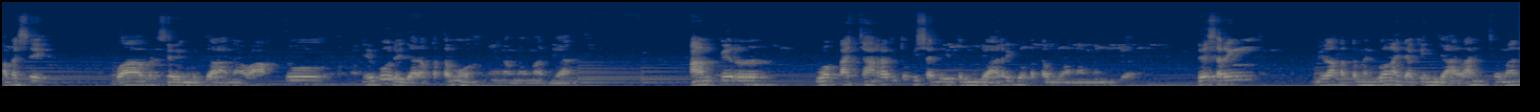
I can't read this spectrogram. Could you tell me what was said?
apa sih gua bersering berjalannya waktu. Dia gua udah jarang ketemu yang namanya Mardianti hampir gua pacaran tuh bisa dihitung jari gua ketemu sama dia. Dia sering bilang ke temen gua ngajakin jalan cuman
